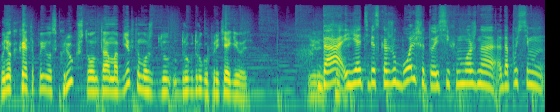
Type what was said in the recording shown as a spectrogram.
у него какая-то появилась крюк, что он там объекты может друг к другу притягивать. Или да, что? и я тебе скажу больше, то есть их можно, допустим,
